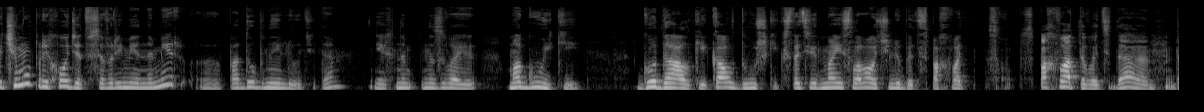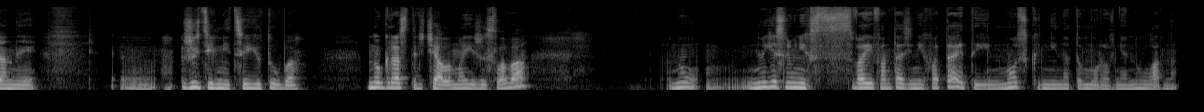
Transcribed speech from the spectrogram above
Почему приходят в современный мир э, подобные люди, да? Я их называю магуйки, годалки, колдушки. Кстати, мои слова очень любят спохват... спохватывать, да, данные э, жительницы Ютуба. Много раз встречала мои же слова – ну, ну, если у них своей фантазии не хватает, и мозг не на том уровне, ну ладно,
